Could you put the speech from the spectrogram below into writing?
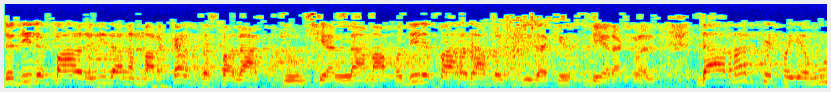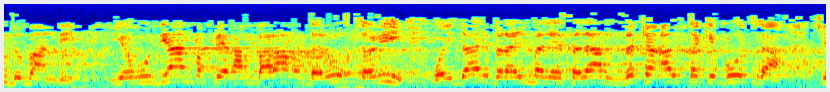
د دې لپاره د دې د مرکز د صلات جوړ شي الله ما په دې لپاره دا بچی دا کې ډیر کړل دا رد په يهود باندې يهوديان په پیغمبرانو دروغ تړي وای دا ابراهيم عليه السلام زکه الته کې بوتلا چې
